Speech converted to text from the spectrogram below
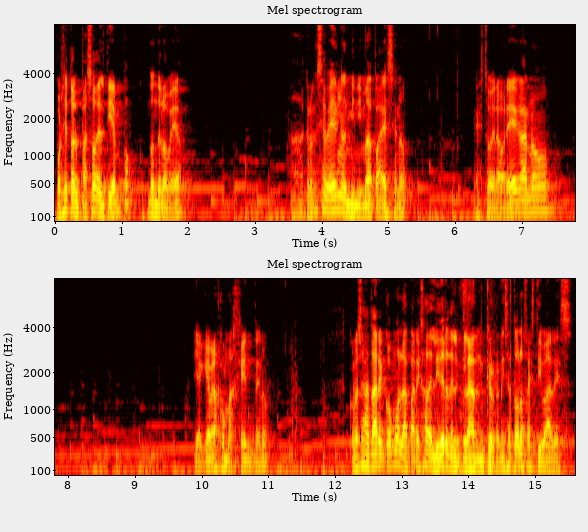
Por cierto, el paso del tiempo, ¿dónde lo veo? Ah, creo que se ve en el minimapa ese, ¿no? Esto era orégano. Y aquí hablas con más gente, ¿no? Conoces a Tare como la pareja del líder del clan que organiza todos los festivales.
